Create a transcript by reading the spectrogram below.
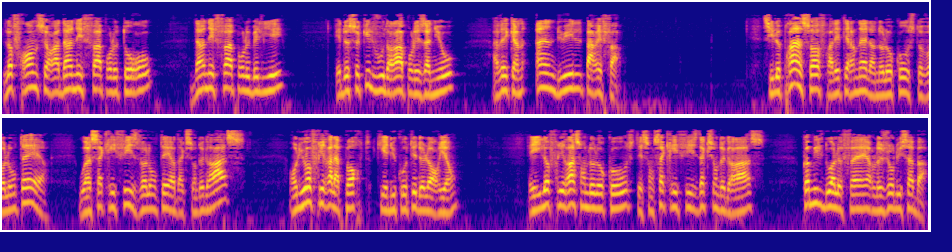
l'offrande sera d'un épha pour le taureau, d'un épha pour le bélier, et de ce qu'il voudra pour les agneaux, avec un hin d'huile par épha. Si le prince offre à l'Éternel un holocauste volontaire ou un sacrifice volontaire d'action de grâce, on lui offrira la porte qui est du côté de l'Orient, et il offrira son holocauste et son sacrifice d'action de grâce, comme il doit le faire le jour du sabbat.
